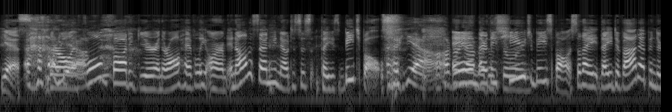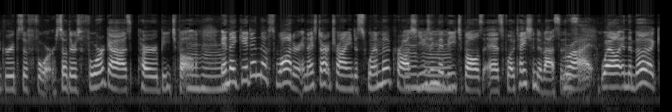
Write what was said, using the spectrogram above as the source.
yes, they're all Yeah. in full body gear and they're all heavily armed, and all of a sudden he notices these beach balls. yeah, And they're these story. huge beach balls. So they, they divide up into groups of four. So there's four guys per beach ball. Mm-hmm. And they get in this water and they start trying to swim across using the beach balls as flotation devices. Mm-hmm. Right. Well, in the book,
